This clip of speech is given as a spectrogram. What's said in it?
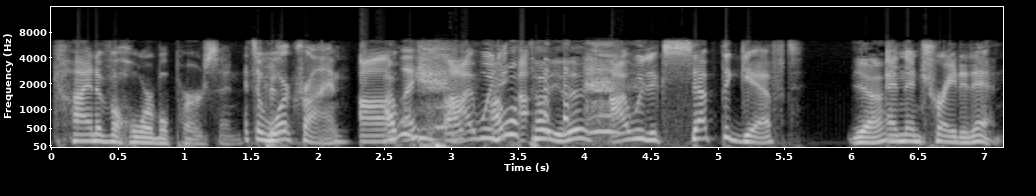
kind of a horrible person. It's a war crime. Uh, I would, I would. I will tell you this. I would accept the gift Yeah, and then trade it in.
